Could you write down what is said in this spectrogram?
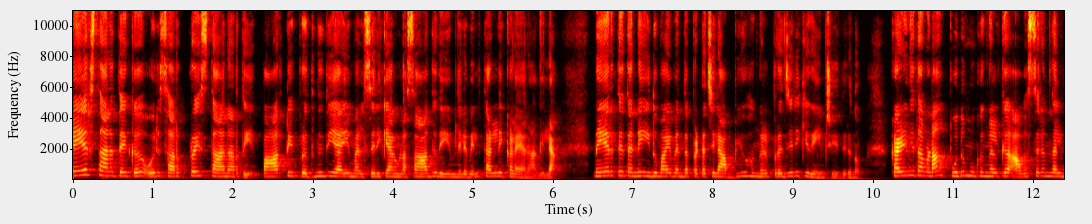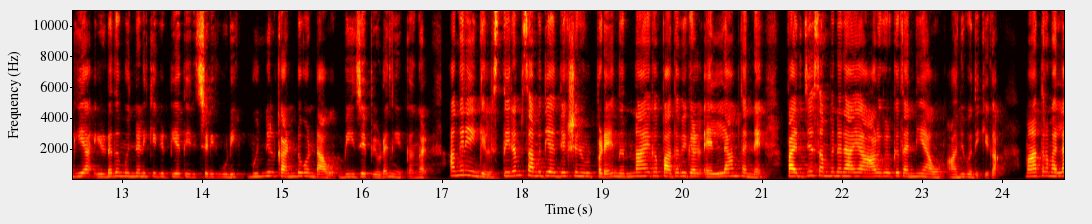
മേയർ സ്ഥാനത്തേക്ക് ഒരു സർപ്രൈസ് സ്ഥാനാർത്ഥി പാർട്ടി പ്രതിനിധിയായി മത്സരിക്കാനുള്ള സാധ്യതയും നിലവിൽ തള്ളിക്കളയാനാകില്ല. നേരത്തെ തന്നെ ഇതുമായി ബന്ധപ്പെട്ട ചില അഭ്യൂഹങ്ങൾ പ്രചരിക്കുകയും ചെയ്തിരുന്നു. കഴിഞ്ഞ തവണ പുതുമുഖങ്ങൾക്ക് അവസരം നൽകിയ ഇടത് മുന്നണിക്ക് കിട്ടിയ തിരിച്ചടി കൂടി മുന്നിൽ കണ്ടുകൊണ്ടാവും ബി ജെ പിയുടെ നീക്കങ്ങൾ. അങ്ങനെയെങ്കിൽ സ്ഥിരം സമിതി അധ്യക്ഷൻ ഉൾപ്പെടെ നിർണായക പദവികൾ എല്ലാം തന്നെ പരിചയസമ്പന്നരായ ആളുകൾക്ക് തന്നെയാവും അനുവദിക്കുക. മാത്രമല്ല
